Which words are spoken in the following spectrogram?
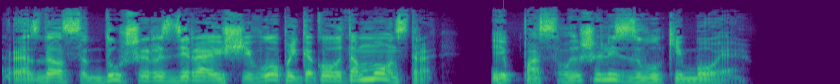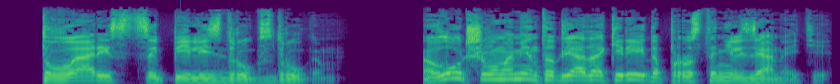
раздался душераздирающий вопль какого-то монстра, и послышались звуки боя. Твари сцепились друг с другом. Лучшего момента для атаки рейда просто нельзя найти,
